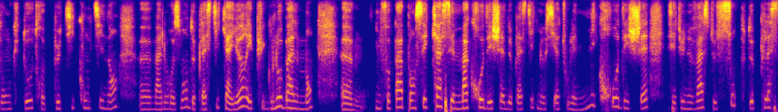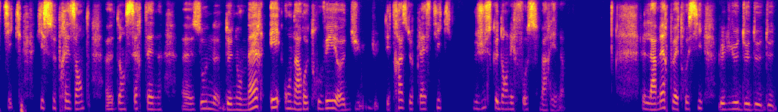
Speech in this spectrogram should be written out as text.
donc d'autres petits continents, malheureusement, de plastique ailleurs. Et puis globalement, il ne faut pas penser qu'à ces macro-déchets de plastique, mais aussi à tous les micro-déchets. C'est une vaste soupe de plastique qui se présente dans certaines zones de nos mers et on a retrouvé des traces de plastique jusque dans les fosses marines. La mer peut être aussi le lieu de,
